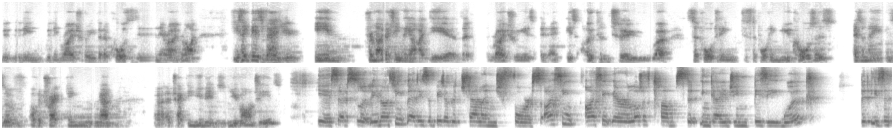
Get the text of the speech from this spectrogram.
within within Rotary that are causes in their own right. Do you think there's value in promoting the idea that Rotary is is open to uh, supporting to supporting new causes as a means of of attracting uh, uh, attracting new members and new volunteers. Yes, absolutely, and I think that is a bit of a challenge for us. I think I think there are a lot of clubs that engage in busy work that isn't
